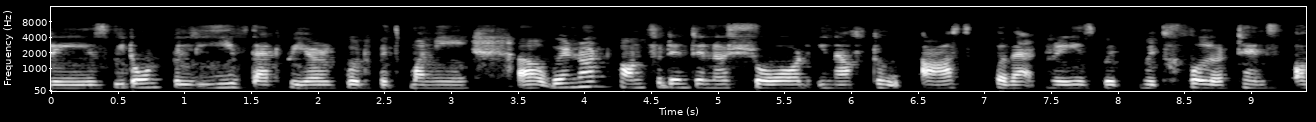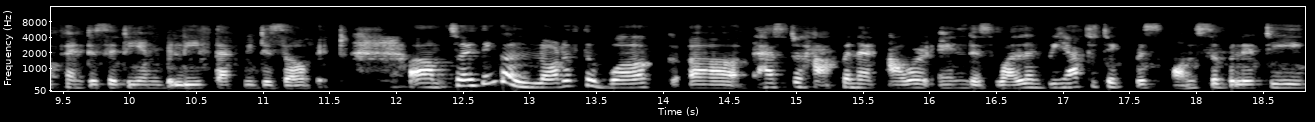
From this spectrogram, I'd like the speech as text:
raise. We don't believe that we are good with money. Uh, we're not confident and assured enough to ask for that raise with, with full authenticity and belief that we deserve it. Um, so I think a lot of the work uh, has to happen at our end as well, and we have to take responsibility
